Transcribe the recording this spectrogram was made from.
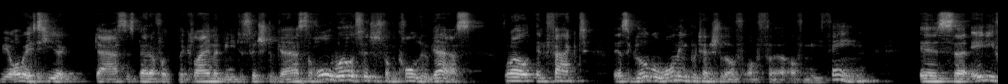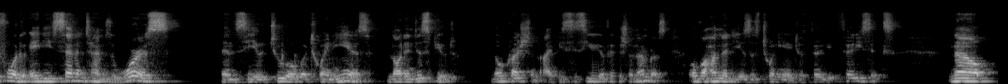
We always hear gas is better for the climate. We need to switch to gas. The whole world switches from coal to gas. Well, in fact, there's a global warming potential of, of, uh, of methane is uh, 84 to 87 times worse than CO2 over 20 years. Not in dispute. No question. IPCC official numbers. Over 100 years is 28 to 30, 36. Now,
